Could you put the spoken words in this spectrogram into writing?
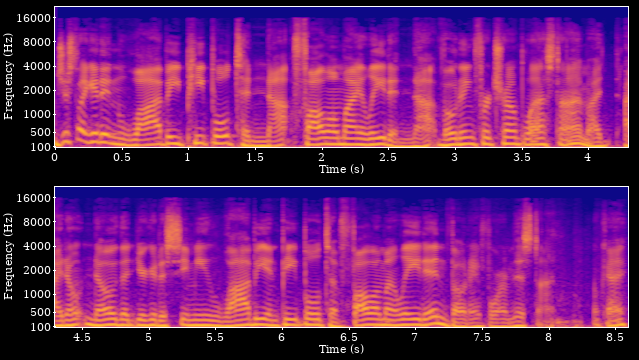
just like I didn't lobby people to not follow my lead and not voting for Trump last time, I, I don't know that you're going to see me lobbying people to follow my lead in voting for him this time. Okay.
